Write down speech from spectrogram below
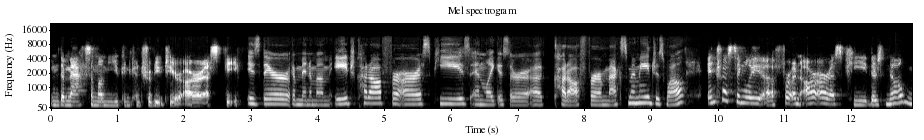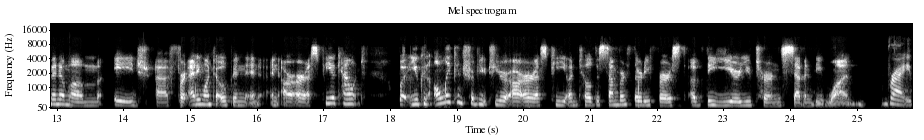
the maximum you can contribute to your RRSP. Is there a minimum age cutoff for RSPs? And like, is there a cutoff for maximum age as well? Interestingly, uh, for an RRSP, there's no minimum age uh, for anyone to open an, an RRSP account, but you can only contribute to your RRSP until December 31st of the year you turn 71. Right,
